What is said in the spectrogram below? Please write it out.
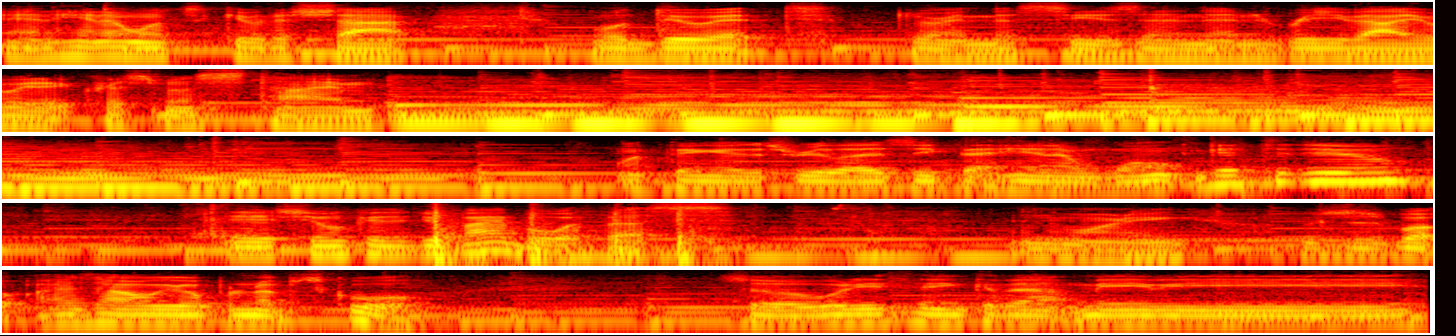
and Hannah wants to give it a shot, we'll do it during this season and reevaluate at Christmas time. One thing I just realized, Zeke, that Hannah won't get to do is she won't get to do Bible with us in the morning, which is what is how we open up school. So what do you think about maybe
